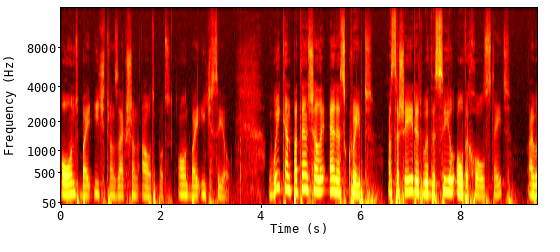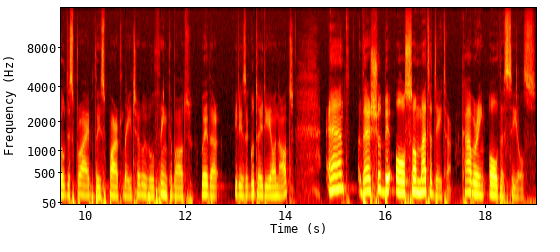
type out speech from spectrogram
owned by each transaction output, owned by each seal. We can potentially add a script associated with the seal of the whole state. I will describe this part later. We will think about whether it is a good idea or not. And there should be also metadata covering all the seals.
